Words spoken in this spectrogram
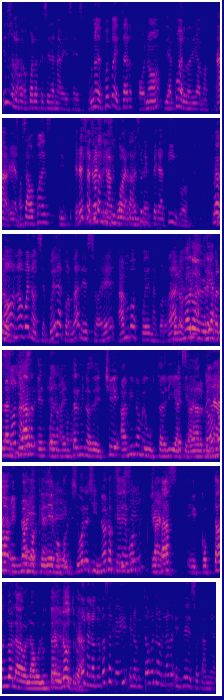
esos son los acuerdos que se dan a veces. Uno después puede estar o no de acuerdo, digamos. Ah, bien. O sea, vos podés eh, Pero eso, no es un acuerdo, es un importante. imperativo. Claro. No, no, bueno, se puede acordar eso, ¿eh? Ambos pueden acordar. Pero no lo deberías personas plantear en, en- términos de, che, a mí no me gustaría Exacto. quedarme, no, en no Ahí nos quedemos, porque si vos le decís no nos quedemos, sí. ya Claro. estás eh, cooptando la, la voluntad del otro. Bueno, lo que pasa que ahí eh, lo que está bueno hablar es de eso también,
